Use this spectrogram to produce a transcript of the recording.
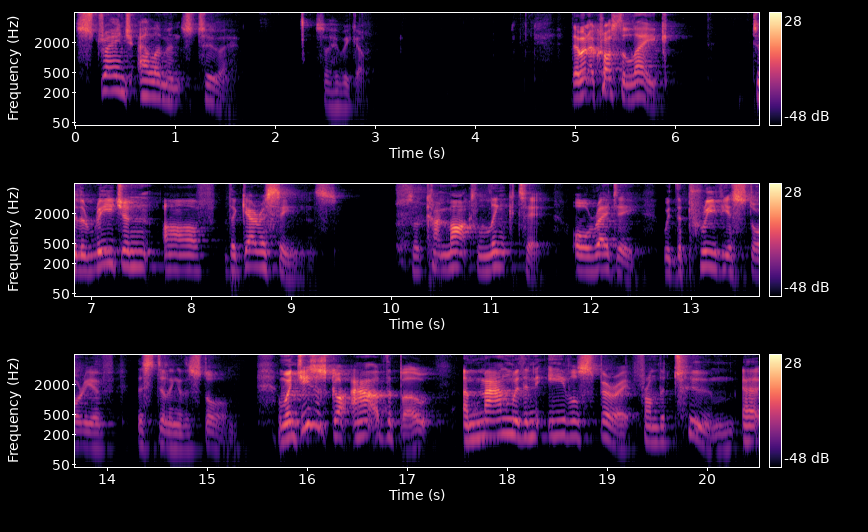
strange elements to it. So here we go. They went across the lake to the region of the Gerasenes. So kind Mark's linked it already with the previous story of the stilling of the storm. And when Jesus got out of the boat, a man with an evil spirit from the tomb, uh,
